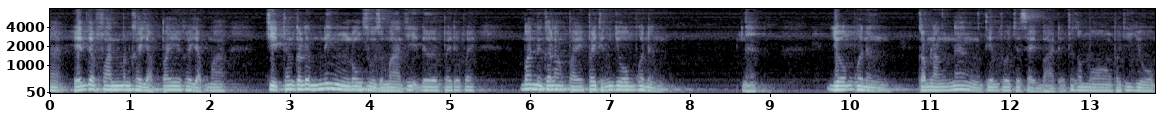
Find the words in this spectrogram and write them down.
นะเห็นแต่ฟันมันขยับไปขยับมา จิตท่านก็เริ่มนิ่งลงสู่สมาธิเดินไปเดินไปวันหนึ่งกำลังไปไปถึงโยมคนหนึ่งนะโยมคนหนึ่งกำลังนั่งเตรียมตัวจะใส่บาตรเดี๋ยวท่านก็มองไปที่โยม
